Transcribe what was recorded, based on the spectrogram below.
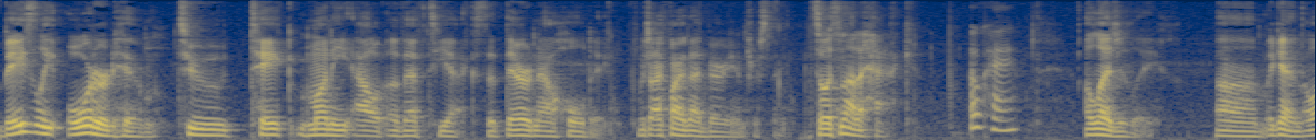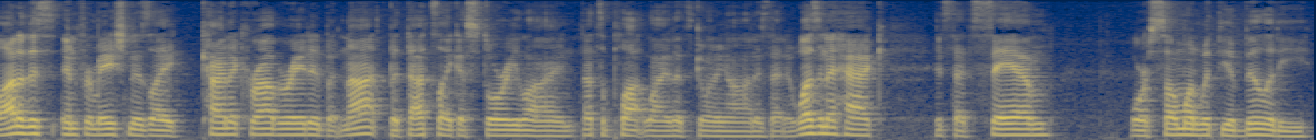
basically ordered him to take money out of FTX that they're now holding, which I find that very interesting. So it's not a hack, okay. allegedly. Um, again, a lot of this information is like kind of corroborated, but not. But that's like a storyline. That's a plot line that's going on. Is that it wasn't a hack? It's that Sam or someone with the ability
